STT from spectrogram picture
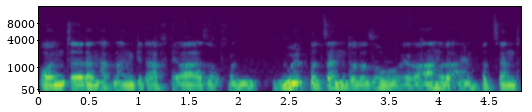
Und äh, dann hat man gedacht, ja, also von 0% oder so, wo wir waren, oder 1%,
